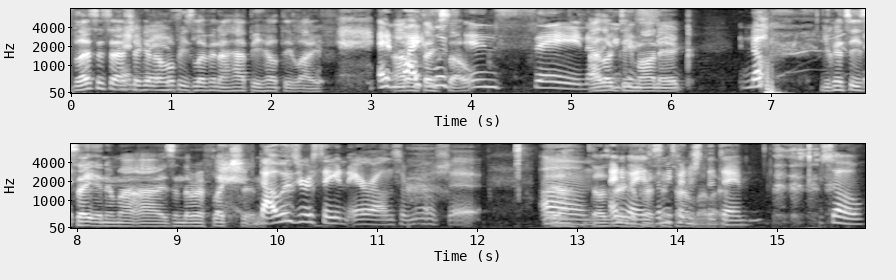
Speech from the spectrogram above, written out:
To that chicken. I hope he's living a happy, healthy life. And I Mike looks so. insane. I look You can see- demonic. no, You can see Satan in my eyes in the reflection. that was your Satan era on some real shit. Um, Yeah, that was a very anyways, let me finish the in day. so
